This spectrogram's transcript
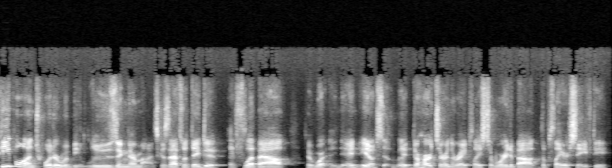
People on Twitter would be losing their minds because that's what they do. They flip out. They're wor- and you know so their hearts are in the right place. They're worried about the player safety,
